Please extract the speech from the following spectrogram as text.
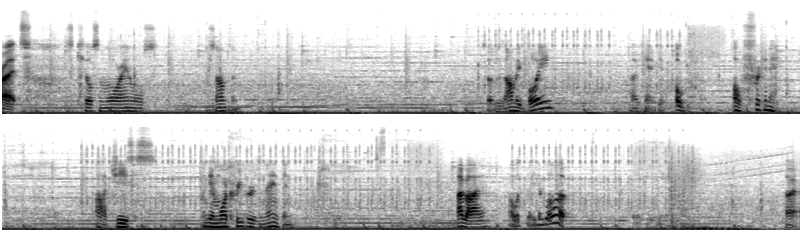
right, let's kill some more animals or something. So zombie boy. Oh, I can't get. Oh, oh, freaking it! Oh ah, Jesus! I'm getting more creepers than anything. Bye bye. Oh, what? He didn't blow up. Alright.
